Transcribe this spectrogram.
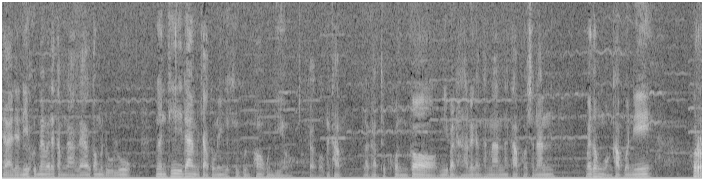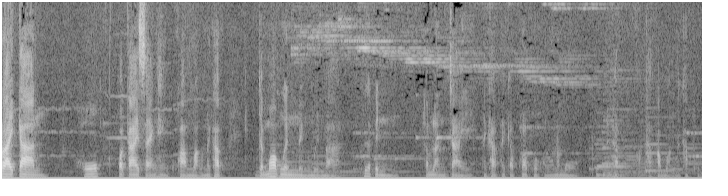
แต่เดี๋ยวนี้คุณแม่ไม่ได้ทำงานแล้วต้องมาดูลูก เงินที่ได้มาจากตรงนี้ก็คือคุณพ่อคนเดียวครับผม นะครับนะครับ ทุกคนก็มีปัญหาด้วยกันทั้งนั้นนะครับ เพราะฉะนั้นไม่ต้องห่วงครับวันนี้ รายการโฮ ปประกายแสงแห่งความหวังนะครับ จะมอบเงิน 10,000 บาท เพื่อเป็นกำลังใจนะครับให้กับครอบครัวของน้องนโมนะครับทางความหวังนะครับผม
